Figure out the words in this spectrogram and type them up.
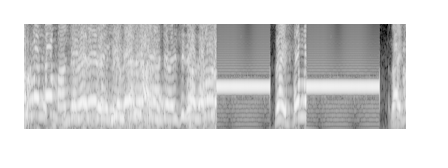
அரங்கம் அங்க ரைட் போங்க. ரைட்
